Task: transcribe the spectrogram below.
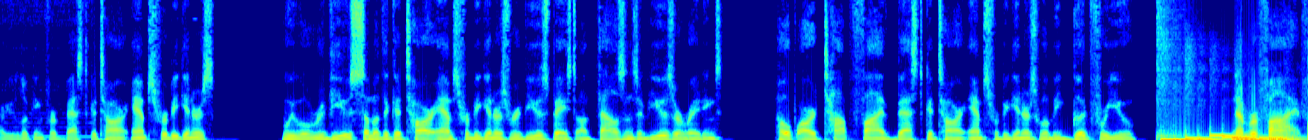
Are you looking for best guitar amps for beginners? We will review some of the guitar amps for beginners reviews based on thousands of user ratings. Hope our top 5 best guitar amps for beginners will be good for you. Number 5.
